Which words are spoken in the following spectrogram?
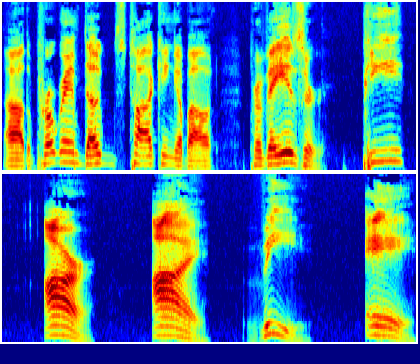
Uh, the program Doug's talking about, PrivaZer, P R I V A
